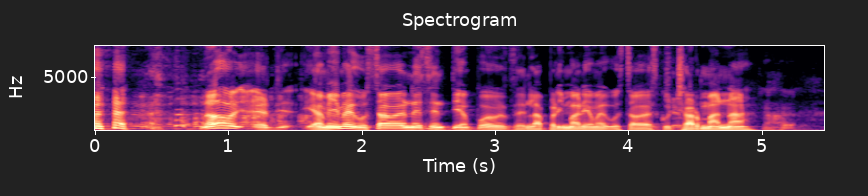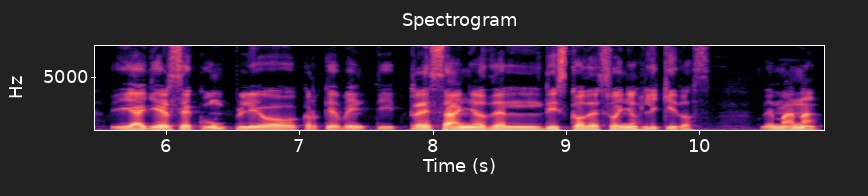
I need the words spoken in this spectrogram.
No, eh, y a mí me gustaba en ese tiempo, pues, en la primaria me gustaba escuchar Maná. Y ayer se cumplió, creo que 23 años del disco de Sueños Líquidos de Maná.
